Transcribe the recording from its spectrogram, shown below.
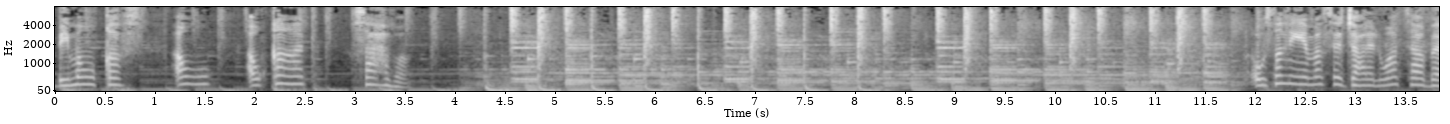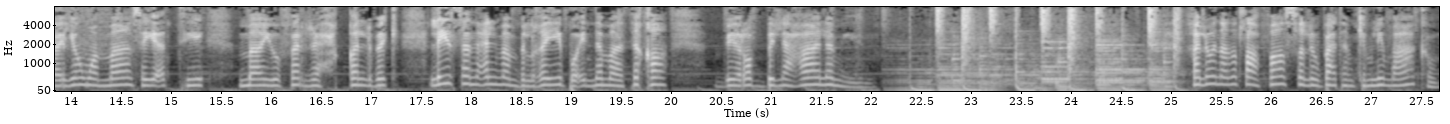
بموقف أو أوقات صعبة. وصلني مسج على الواتساب. يوما ما سيأتي ما يفرح قلبك. ليس علما بالغيب وإنما ثقة برب العالمين. خلونا نطلع فاصل وبعدها مكملين معاكم.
